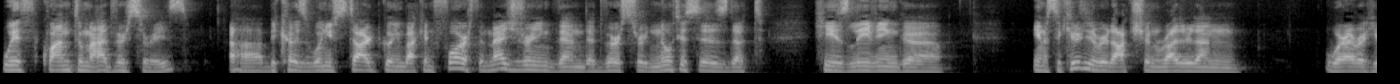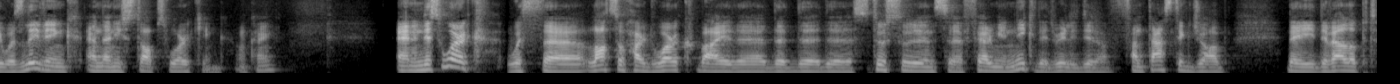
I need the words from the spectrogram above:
with quantum adversaries uh, because when you start going back and forth and measuring, then the adversary notices that he is leaving uh, in a security reduction rather than wherever he was living, and then he stops working. Okay. And in this work, with uh, lots of hard work by the, the, the, the two students, uh, Fermi and Nick, they really did a fantastic job. They developed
